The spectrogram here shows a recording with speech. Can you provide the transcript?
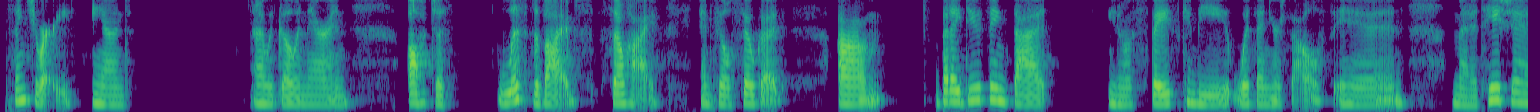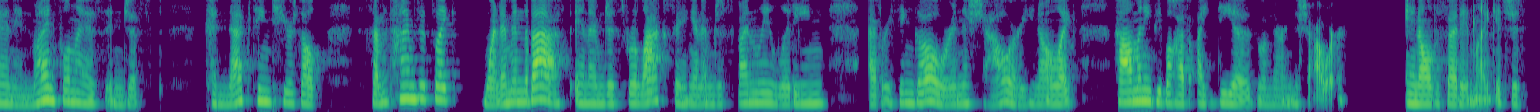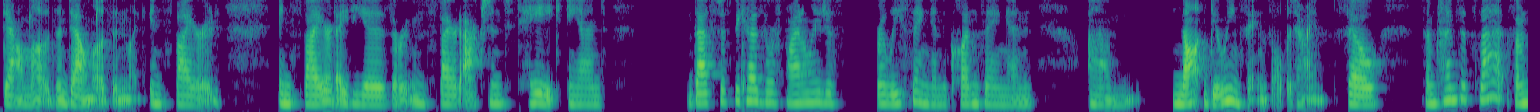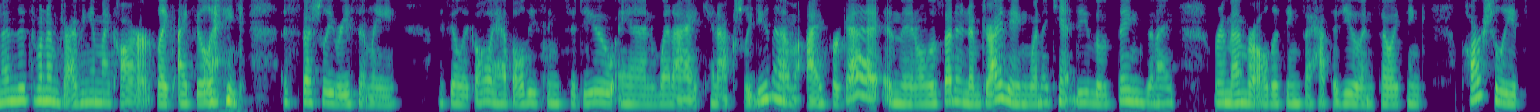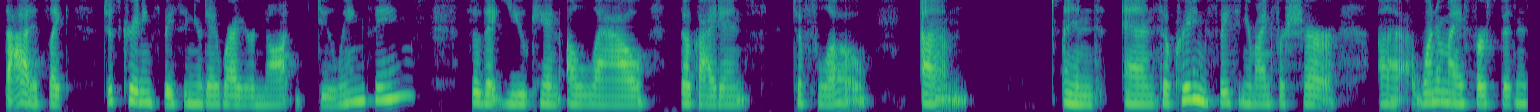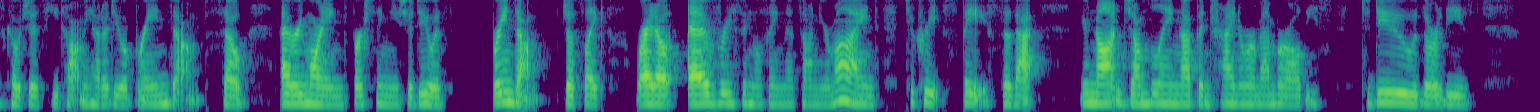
sanctuary. And I would go in there and oh, just lift the vibes so high and feel so good. Um, but I do think that, you know, space can be within yourself in meditation, in mindfulness, in just connecting to yourself. Sometimes it's like when I'm in the bath and I'm just relaxing and I'm just finally letting everything go or in the shower, you know, like how many people have ideas when they're in the shower? And all of a sudden, like it's just downloads and downloads and like inspired inspired ideas or inspired action to take. And that's just because we're finally just releasing and cleansing and um, not doing things all the time. So sometimes it's that. Sometimes it's when I'm driving in my car. Like I feel like, especially recently, I feel like, oh, I have all these things to do. And when I can actually do them, I forget. And then all of a sudden I'm driving when I can't do those things and I remember all the things I have to do. And so I think partially it's that. It's like just creating space in your day where you're not doing things so that you can allow the guidance to flow. Um, and and so creating space in your mind for sure. Uh, one of my first business coaches, he taught me how to do a brain dump. So every morning, first thing you should do is brain dump, just like write out every single thing that's on your mind to create space so that you're not jumbling up and trying to remember all these to dos or these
